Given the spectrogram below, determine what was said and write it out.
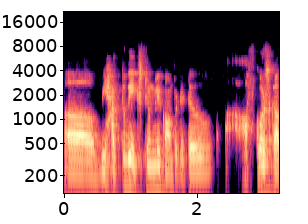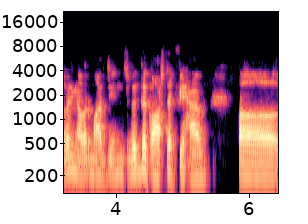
uh, we have to be extremely competitive. Of course, covering our margins with the cost that we have. Uh,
